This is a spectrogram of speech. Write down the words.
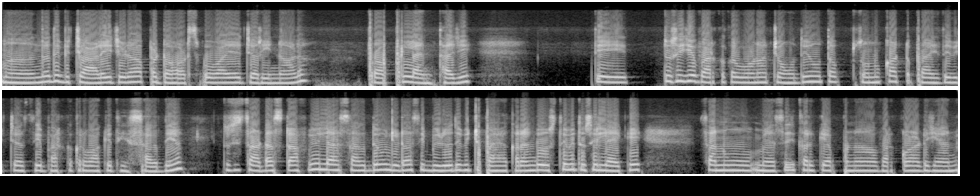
ਉਹਨਾਂ ਦੇ ਵਿਚਾਲੇ ਜਿਹੜਾ ਆਪਾਂ ਡਾਟਸ ਪਵਾਏ ਜਰੀ ਨਾਲ ਪ੍ਰੋਪਰ ਲੈਂਥ ਆ ਜੀ। ਤੇ ਤੁਸੀਂ ਜੇ ਵਰਕ ਕਰਵਾਉਣਾ ਚਾਹੁੰਦੇ ਹੋ ਤਾਂ ਤੁਹਾਨੂੰ ਘੱਟ ਪ੍ਰਾਈਸ ਦੇ ਵਿੱਚ ਅਸੀਂ ਵਰਕ ਕਰਵਾ ਕੇ ਦੇ ਸਕਦੇ ਹਾਂ। ਤੁਸੀਂ ਸਾਡਾ ਸਟਾਫ ਵੀ ਲੈ ਸਕਦੇ ਹੋ, ਜਿਹੜਾ ਅਸੀਂ ਵੀਡੀਓ ਦੇ ਵਿੱਚ ਪਾਇਆ ਕਰਾਂਗੇ, ਉਸ ਤੇ ਵੀ ਤੁਸੀਂ ਲੈ ਕੇ ਸਾਨੂੰ ਮੈਸੇਜ ਕਰਕੇ ਆਪਣਾ ਵਰਕ ਵਾਲਾ ਡਿਜ਼ਾਈਨ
